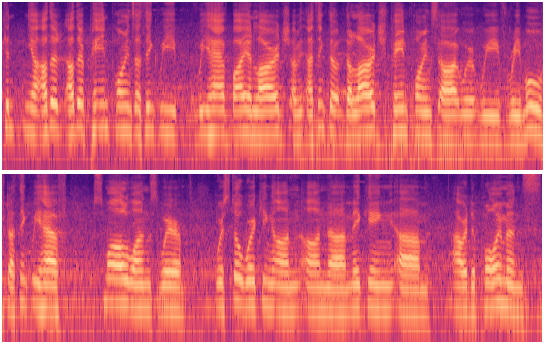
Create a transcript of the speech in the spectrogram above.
can, you know, other, other pain points I think we, we have by and large, I mean, I think the, the large pain points are we've removed. I think we have small ones where we're still working on, on uh, making um, our deployments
